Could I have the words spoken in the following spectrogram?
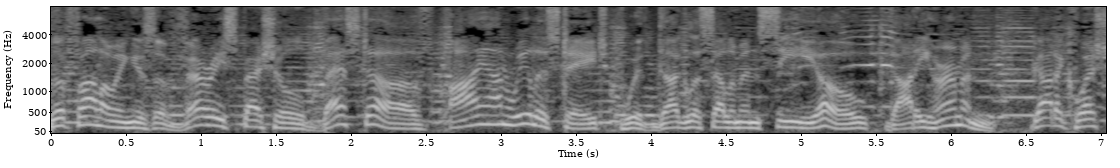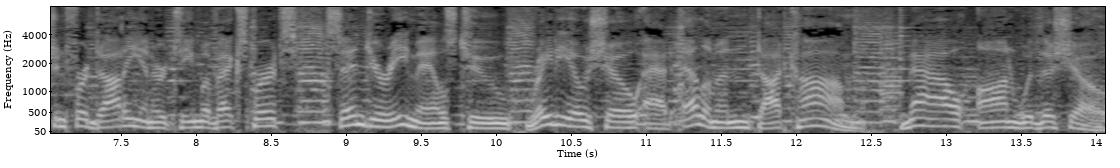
The following is a very special best of Eye on Real Estate with Douglas Elliman CEO Dottie Herman. Got a question for Dottie and her team of experts? Send your emails to radioshow at elliman.com. Now on with the show.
